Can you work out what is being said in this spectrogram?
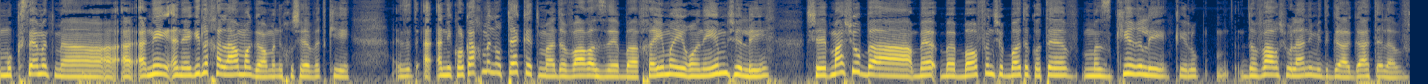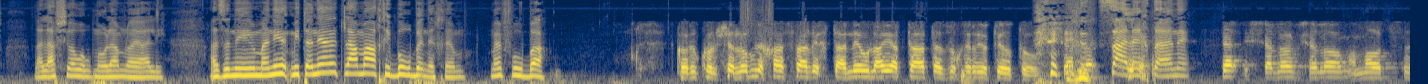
מוקסמת מה... אני, אני אגיד לך למה גם, אני חושבת, כי זה, אני כל כך מנותקת מהדבר הזה בחיים העירוניים שלי, שמשהו ב, ב, ב, באופן שבו אתה כותב מזכיר לי, כאילו, דבר שאולי אני מתגעגעת אליו, על אף שהוא מעולם לא היה לי. אז אני, אני מתעניינת למה החיבור ביניכם, מאיפה הוא בא. קודם כל, שלום לך, סאלח, תענה אולי אתה, אתה זוכר יותר טוב. סאלח, תענה. שלום, שלום, אמוץ, אה,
